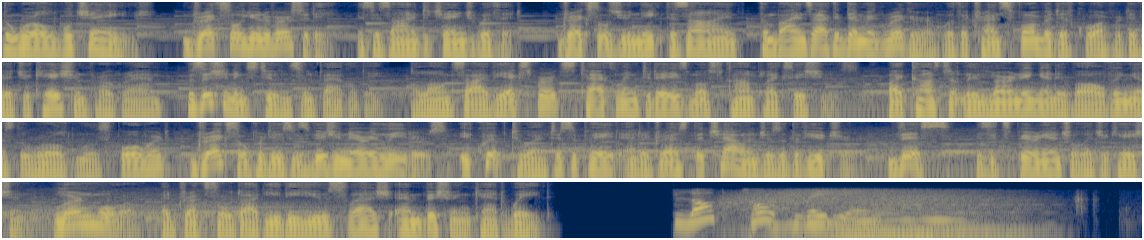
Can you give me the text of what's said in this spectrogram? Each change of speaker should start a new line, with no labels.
The world will change. Drexel University is designed to change with it. Drexel's unique design combines academic rigor with a transformative cooperative education program, positioning students and faculty alongside the experts tackling today's most complex issues. By constantly learning and evolving as the world moves forward, Drexel produces visionary leaders equipped to anticipate and address the challenges of the future. This is experiential education. Learn more at drexel.edu slash ambition can't wait.
Blog Talk Radio.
